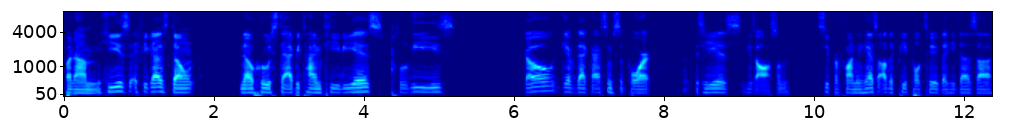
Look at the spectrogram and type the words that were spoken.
But um, he's if you guys don't know who Stabby Time TV is, please go give that guy some support because he is he's awesome, super funny. He has other people too that he does uh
